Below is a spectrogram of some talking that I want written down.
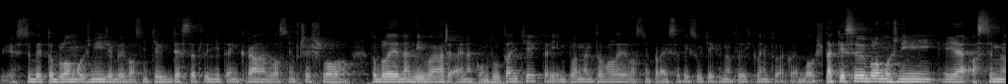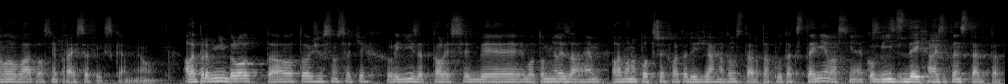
jestli by to bylo možné, že by vlastně těch 10 lidí tenkrát vlastně přešlo, to byly jednak vývojáři a jednak konzultanti, kteří implementovali vlastně Pricefix u těch jednotlivých klientů, jako je Bosch, tak jestli by bylo možné je asimilovat vlastně Pricefixkem. Jo. Ale první bylo to, to, že jsem se těch lidí zeptal, jestli by o to měli zájem, ale ono po třech letech, když děláš na tom startupu, tak stejně vlastně jako víc decháš za ten startup.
